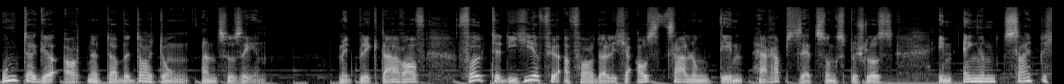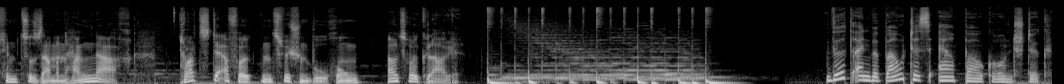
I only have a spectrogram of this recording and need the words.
untergeordneter Bedeutung anzusehen. Mit Blick darauf folgte die hierfür erforderliche Auszahlung dem Herabsetzungsbeschluss in engem zeitlichem Zusammenhang nach, trotz der erfolgten Zwischenbuchung als Rücklage. Wird ein bebautes Erbbaugrundstück,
